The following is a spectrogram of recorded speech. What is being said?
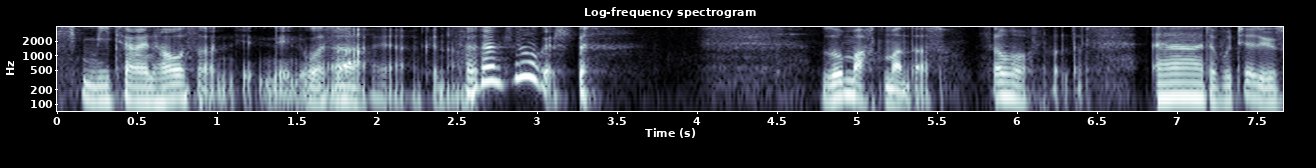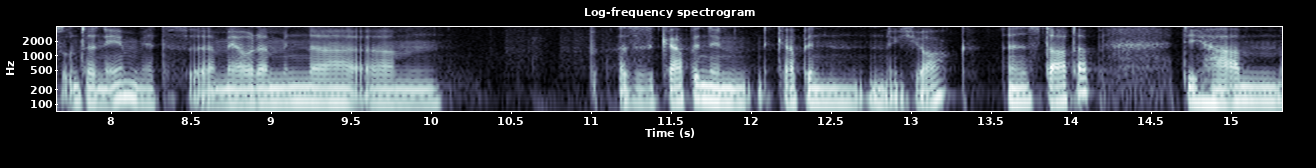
Ich miete ein Haus an in den USA. ja, genau. Ist doch ganz logisch. So macht man das. So macht man das. Äh, da wurde ja dieses Unternehmen jetzt äh, mehr oder minder, ähm, also es gab in den, gab in New York ein Startup, die haben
